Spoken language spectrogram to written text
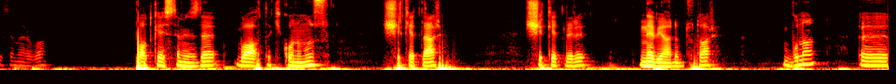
Herkese merhaba. Podcast'imizde bu haftaki konumuz şirketler. Şirketleri ne bir arada tutar? Buna e,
